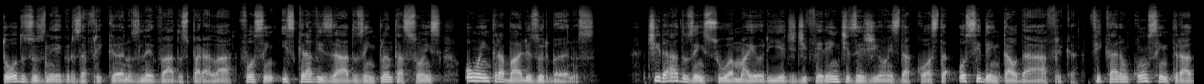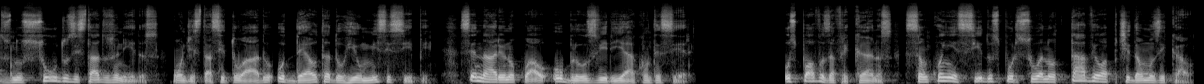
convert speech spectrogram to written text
todos os negros africanos levados para lá fossem escravizados em plantações ou em trabalhos urbanos. Tirados em sua maioria de diferentes regiões da costa ocidental da África, ficaram concentrados no sul dos Estados Unidos, onde está situado o delta do rio Mississippi, cenário no qual o blues viria a acontecer. Os povos africanos são conhecidos por sua notável aptidão musical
